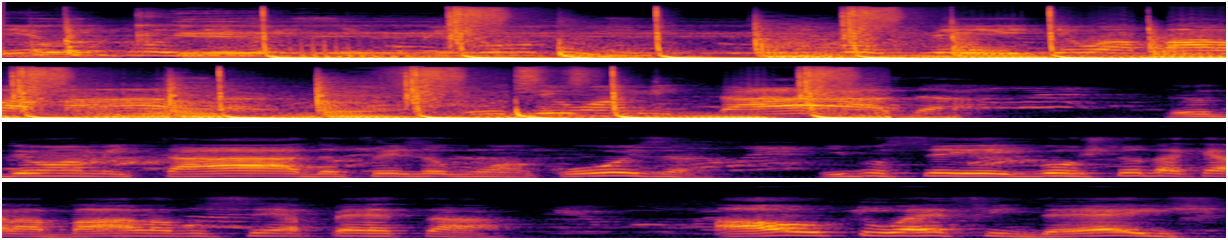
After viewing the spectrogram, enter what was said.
Deu inclusive 5 minutos eu dei uma mitada, fez alguma coisa, e você gostou daquela bala, você aperta Alt F10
